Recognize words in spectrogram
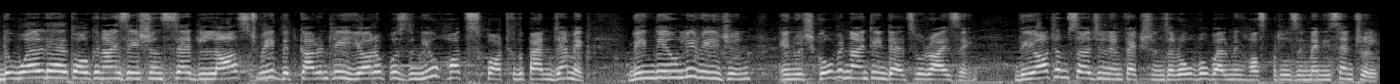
The World Health Organization said last week that currently Europe was the new hotspot for the pandemic, being the only region in which COVID-19 deaths were rising. The autumn surge in infections are overwhelming hospitals in many central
